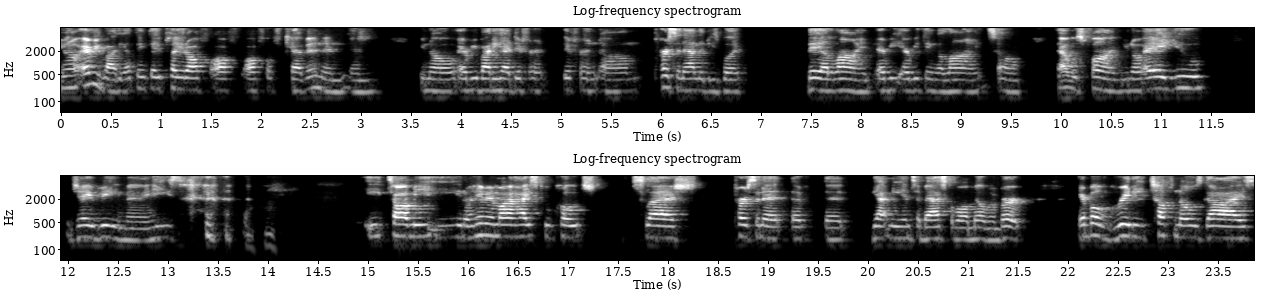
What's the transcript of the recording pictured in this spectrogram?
you know, everybody. I think they played off off off of Kevin, and and you know, everybody had different different um, personalities, but they aligned. Every everything aligned. So that was fun. You know, AAU, JV, man, he's mm-hmm. he taught me, you know, him and my high school coach slash person that, that, that got me into basketball, Melvin Burke. They're both gritty, tough nosed guys,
